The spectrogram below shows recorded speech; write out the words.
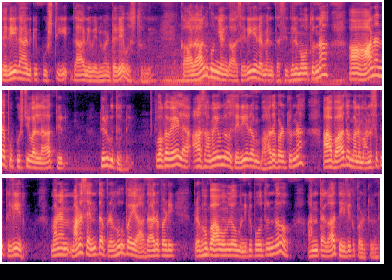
శరీరానికి పుష్టి దాని వెనువెంటనే వస్తుంది. కాలానుగుణ్యంగా శరీరం ఎంత శిథిలమవుతున్నా ఆ ఆనందపు పుష్టి వల్ల తిరుగుతుంది. ఒకవేళ ఆ సమయంలో శరీరం బాధపడుతున్నా ఆ బాధ మన మనసుకు తెలియదు. మన మనసు ఎంత ప్రభువుపై ఆధారపడి ప్రభుభావంలో మునిగిపోతుందో అంతగా తేలిక పడుతుంది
